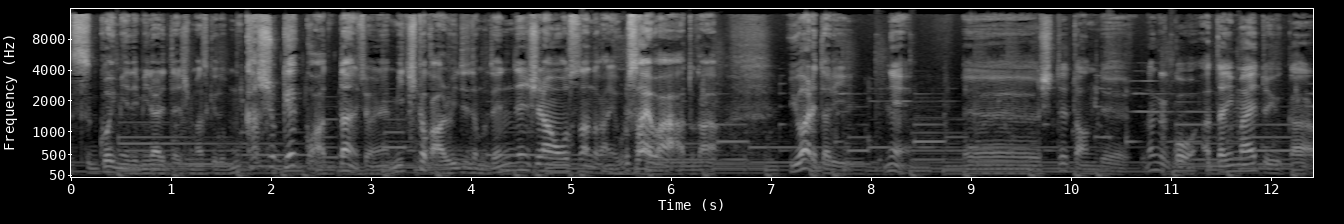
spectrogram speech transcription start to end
すっごい目で見られたりしますけど昔は結構あったんですよね。道とか歩いてても全然知らんおっさんとかに、うるさいわとか言われたりね、えー、してたんでなんかこう当たり前というか、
